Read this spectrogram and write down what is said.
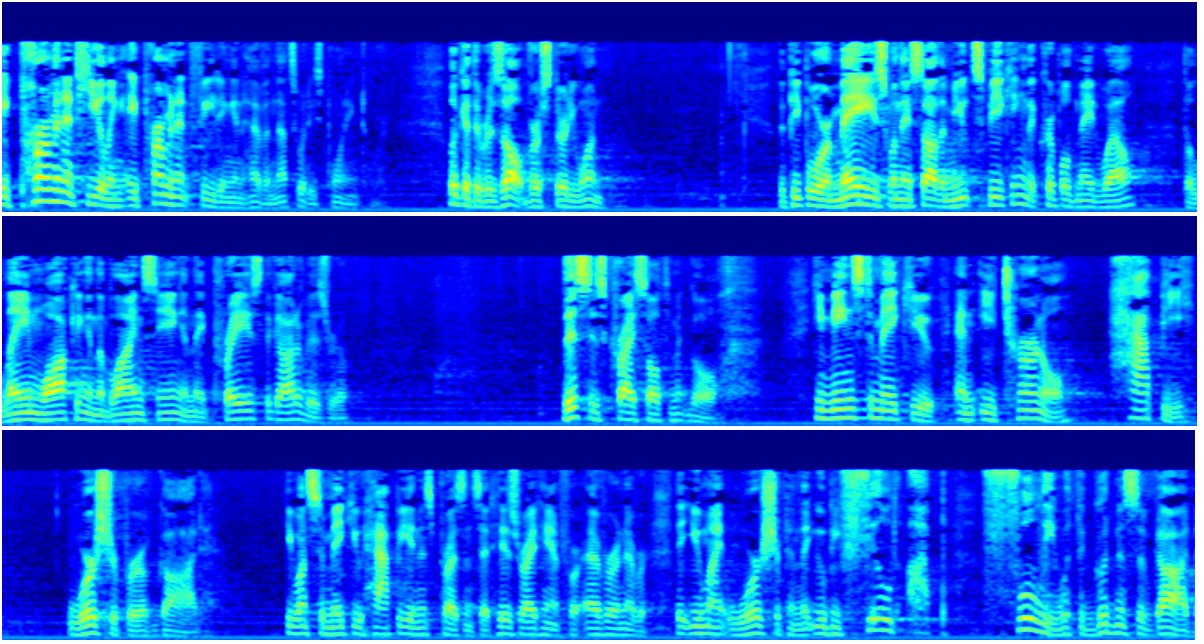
A permanent healing, a permanent feeding in heaven. That's what he's pointing toward. Look at the result, verse 31. The people were amazed when they saw the mute speaking, the crippled made well, the lame walking, and the blind seeing, and they praised the God of Israel. This is Christ's ultimate goal. He means to make you an eternal, happy worshiper of God. He wants to make you happy in His presence at His right hand forever and ever, that you might worship Him, that you'll be filled up fully with the goodness of God,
